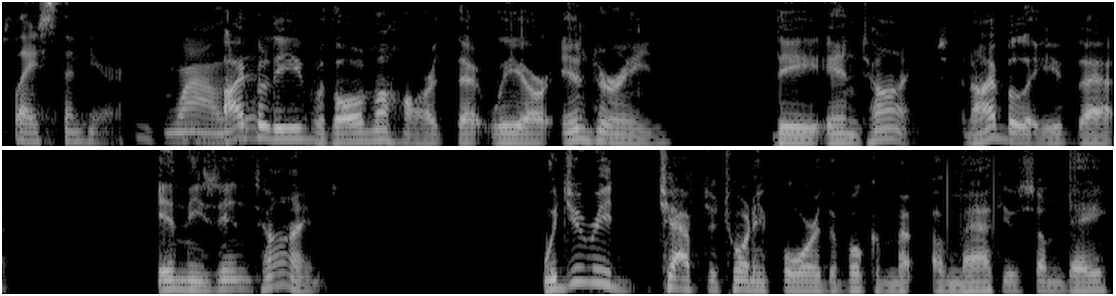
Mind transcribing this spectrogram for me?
place than here. Wow. I believe with all my heart that we are entering the end times. And I believe that in these end times, would you read chapter 24 of the book of, Ma- of Matthew someday?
